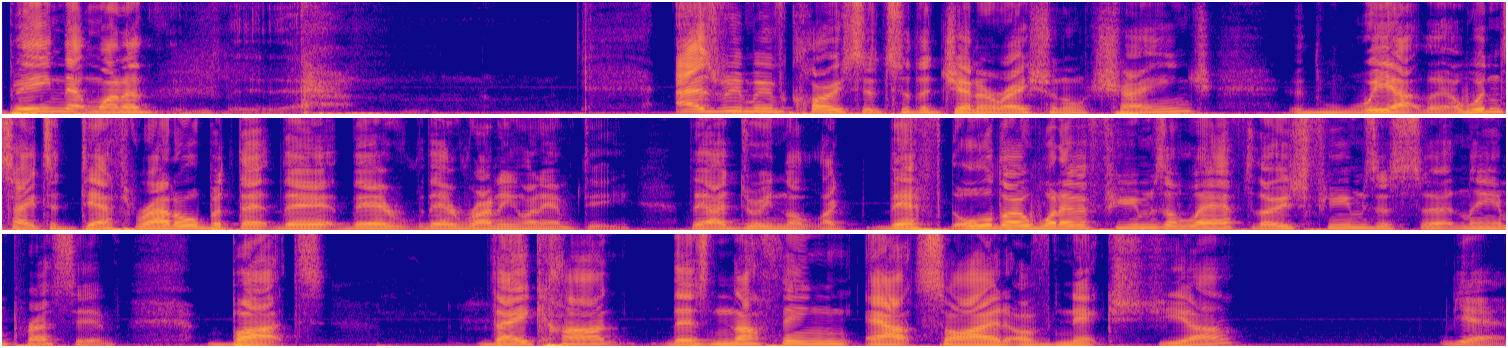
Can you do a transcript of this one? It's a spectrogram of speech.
being that one of, as we move closer to the generational change, we are. I wouldn't say it's a death rattle, but they're they're they're, they're running on empty. They are doing the like they're although whatever fumes are left, those fumes are certainly impressive, but they can't. There's nothing outside of next year. Yeah.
